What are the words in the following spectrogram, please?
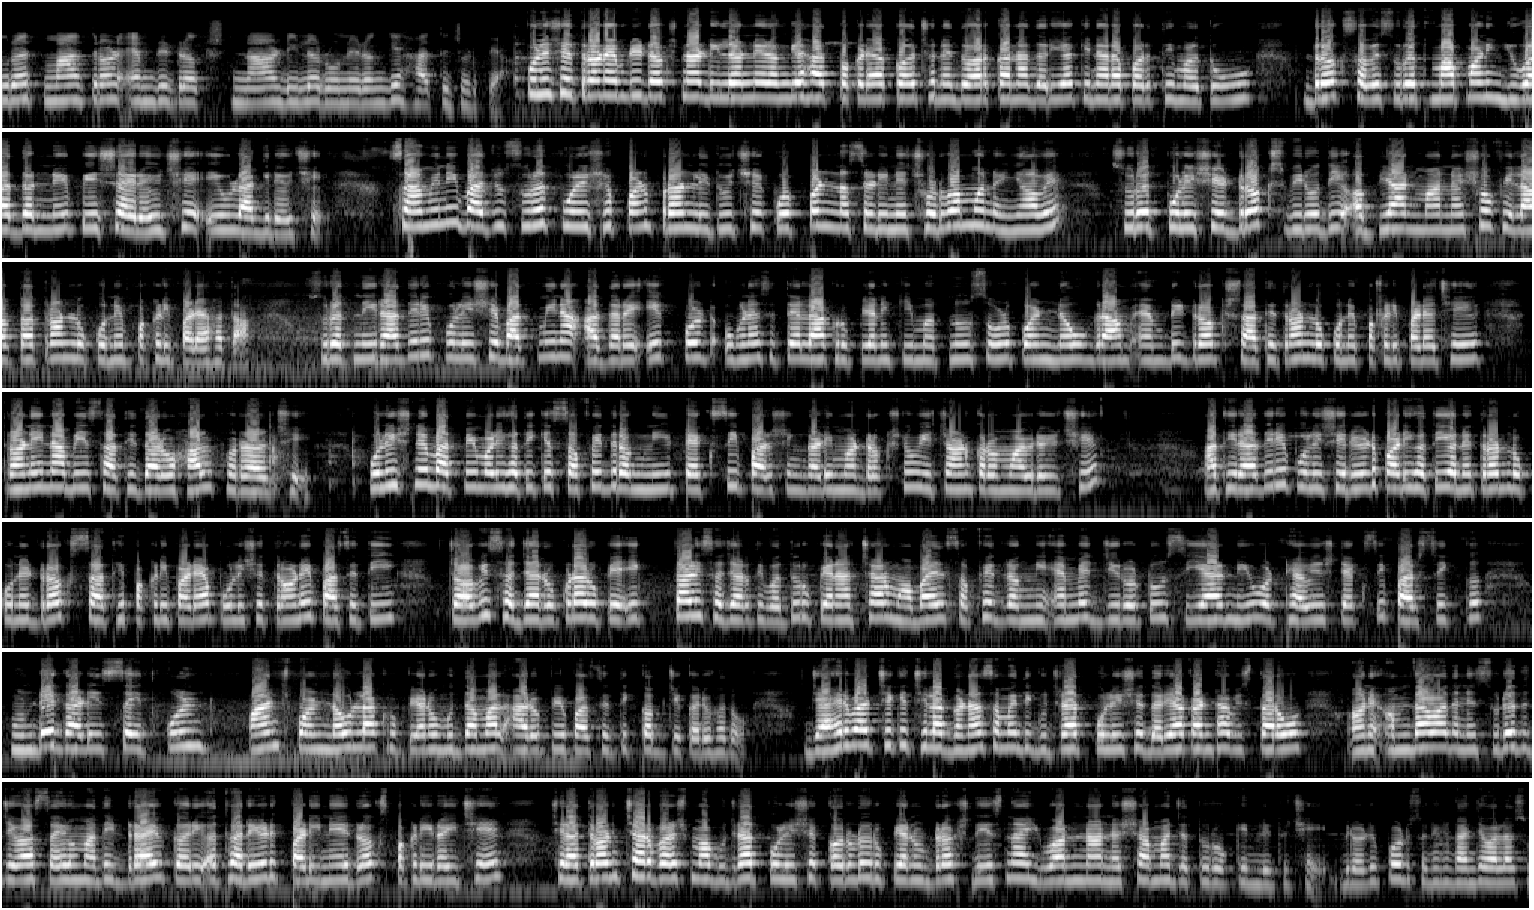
સુરતમાં ત્રણ એમડી ડ્રગ્સના ડીલરોને રંગે હાથ ઝડપ્યા. પોલીસે ત્રણ એમડી ડ્રગ્સના ડીલરને રંગે હાથ પકડ્યા. કચ્છ અને દ્વારકાના દરિયા કિનારા પરથી મળતું ડ્રગ્સ હવે સુરતમાં પણ યુવાધનને પેશાઈ રહ્યું છે એવું લાગી રહ્યું છે. સામેની બાજુ સુરત પોલીસે પણ પ્રણ લીધું છે. કોઈ પણ નસેડીને છોડવામાં નહીં આવે. સુરત પોલીસે ડ્રગ્સ વિરોધી અભિયાનમાં નશો ફેલાવતા ત્રણ લોકોને પકડી પાડ્યા હતા. સુરતની રાદેરી પોલીસે બાતમીના આધારે એક પોઈન્ટ ઓગણસિત્તેર લાખ રૂપિયાની કિંમતનું સોળ પોઈન્ટ નવ ગ્રામ એમડી ડ્રગ્સ સાથે ત્રણ લોકોને પકડી પાડ્યા છે. ત્રણેયના બે સાથીદારો હાલ ફરાર છે. પોલીસને બાતમી મળી હતી કે સફેદ રંગની ટેક્સી પાર્સિંગ ગાડીમાં ડ્રગ્સનું વેચાણ કરવામાં આવી રહ્યું છે. આથી રાદેરી પોલીસે રેડ પાડી હતી અને ત્રણ લોકોને ડ્રગ્સ સાથે પકડી પાડ્યા. પોલીસે ત્રણેય પાસેથી ચોવીસ હજાર રોકડા રૂપિયા, એકતાળીસ હજારથી વધુ રૂપિયાના ચાર મોબાઈલ, સફેદ રંગની એમએચ જીરો ટુ, સીઆર ન્યૂ, અઠ્યાવીસ ટેક્સી, પાર્સિક હુંડે ગાડી સહિત કુલ પાંચ પોઈન્ટ નવ લાખ રૂપિયાનો મુદ્દામાલ આરોપીઓ પાસેથી કબજે કર્યો હતો. જાહેર વાત છે કે છેલ્લા ઘણા સમયથી ગુજરાત પોલીસે દરિયાકાંઠા વિસ્તારો અને અમદાવાદ અને સુરત જેવા શહેરોમાંથી ડ્રાઈવ કરી અથવા રેડ પાડીને ડ્રગ્સ પકડી રહી છે. છેલ્લા ત્રણ ચાર વર્ષમાં ગુજરાત પોલીસે કરોડો રૂપિયાનું ડ્રગ્સ દેશના યુવાનના નશામાં જતું રોકી લીધું છે. Bureau report Sunil Ganjawala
